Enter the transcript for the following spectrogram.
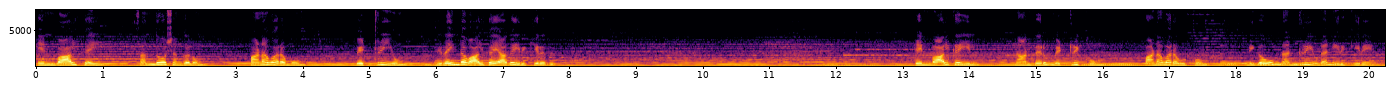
என் வாழ்க்கை சந்தோஷங்களும் பணவரமும் வெற்றியும் நிறைந்த வாழ்க்கையாக இருக்கிறது. என் வாழ்க்கையில் நான் பெறும் வெற்றிக்கும் பணவரவுக்கும் மிகவும் நன்றியுடன் இருக்கிறேன்.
